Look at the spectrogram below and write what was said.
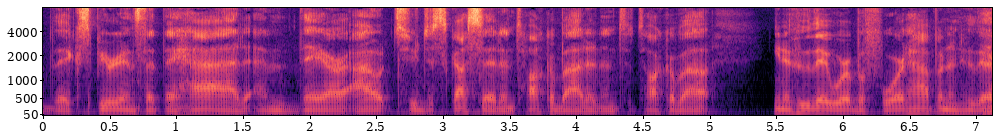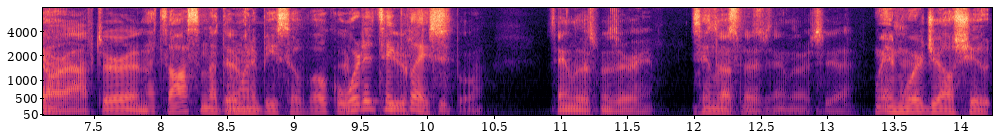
the experience that they had, and they are out to discuss it and talk about it, and to talk about you know who they were before it happened and who they Yeah. are after. And That's awesome that they want to be so vocal. Where did it take place? People. St. Louis, Missouri. St. Louis, South side of Missouri. St. Louis, yeah. And where'd y'all shoot?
